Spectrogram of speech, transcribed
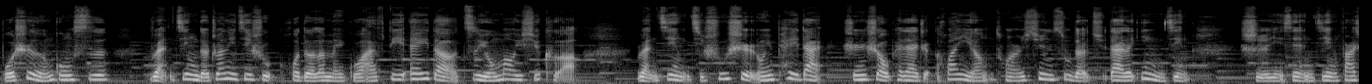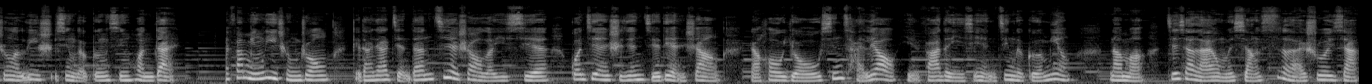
博士伦公司软镜的专利技术获得了美国 FDA 的自由贸易许可。软镜其舒适、容易佩戴，深受佩戴者的欢迎，从而迅速地取代了硬镜，使隐形眼镜发生了历史性的更新换代。在发明历程中，给大家简单介绍了一些关键时间节点上，然后由新材料引发的隐形眼镜的革命。那么接下来我们详细的来说一下。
